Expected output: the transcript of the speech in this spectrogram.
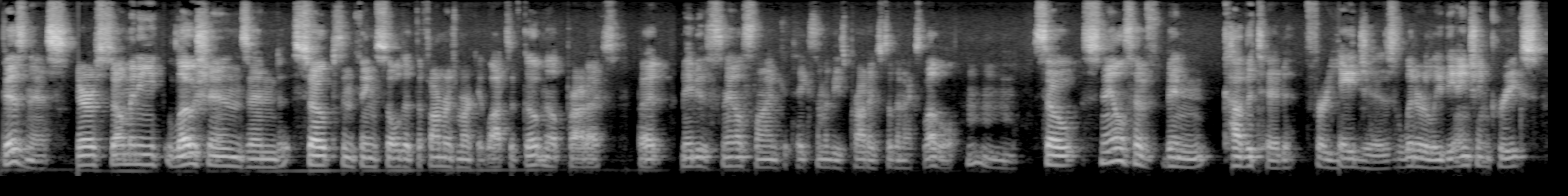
business. There are so many lotions and soaps and things sold at the farmer's market, lots of goat milk products, but maybe the snail slime could take some of these products to the next level. Hmm. So, snails have been coveted for ages. Literally, the ancient Greeks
